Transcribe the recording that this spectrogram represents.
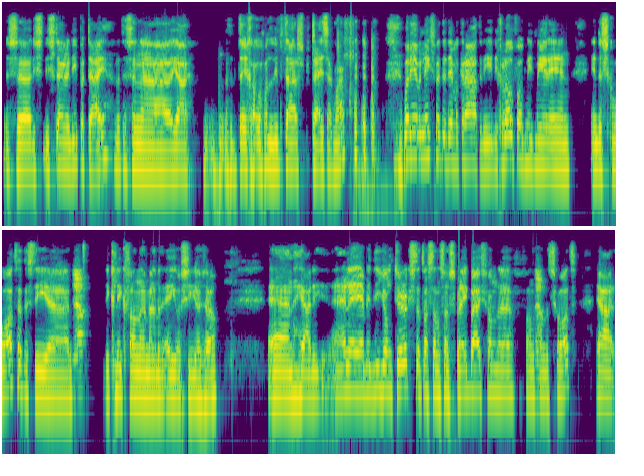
Dus eh, die, die steunen die partij. Dat is een, eh, ja, de tegenhanger van de Libertarische Partij, zeg maar. maar die hebben niks met de Democraten. Die, die geloven ook niet meer in, in de squad. Dat is die, Ja, die klik van met, met EOC en zo. En ja, die, en die Young Turks, dat was dan zo'n spreekbuis van de, van, Ja. van de squad. Ja,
